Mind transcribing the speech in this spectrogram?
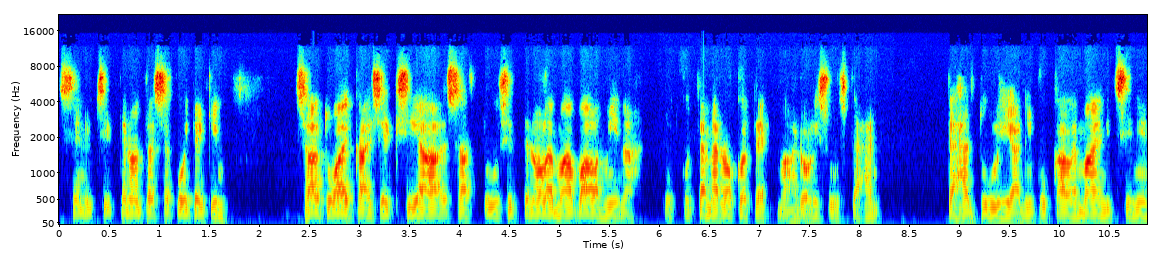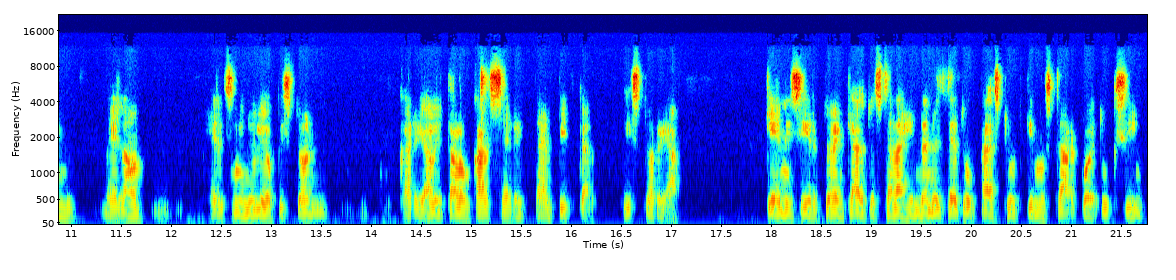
se nyt sitten on tässä kuitenkin saatu aikaiseksi ja sattuu sitten olemaan valmiina nyt kun tämä rokotemahdollisuus tähän, tähän tuli, ja niin kuin Kalle mainitsi, niin meillä on Helsingin yliopiston Kari Alitalon kanssa erittäin pitkä historia geenisiirtojen käytöstä lähinnä nyt etupäästutkimustarkoituksiin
